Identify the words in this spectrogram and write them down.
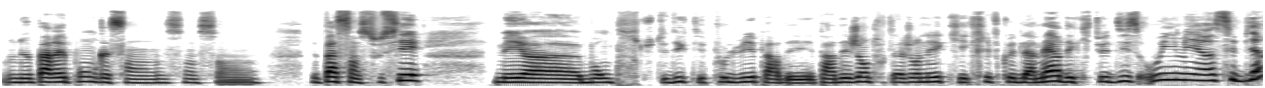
ne pas répondre et sans, sans, sans ne pas s'en soucier. Mais euh, bon, tu te dis que tu es pollué par des, par des gens toute la journée qui écrivent que de la merde et qui te disent oui, mais euh, c'est bien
